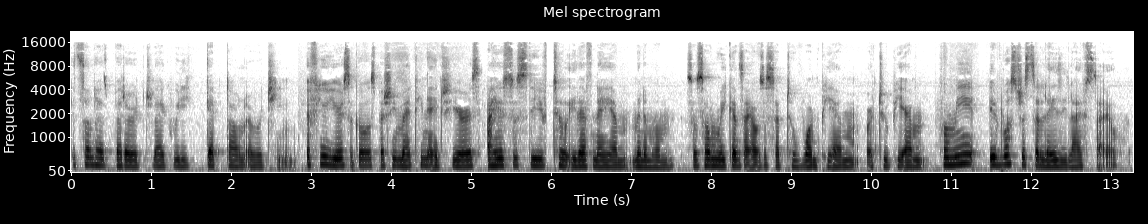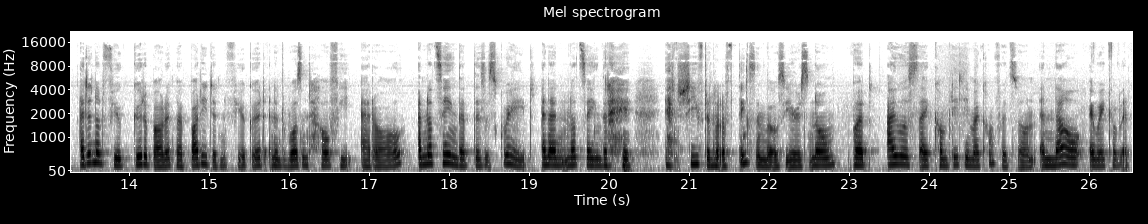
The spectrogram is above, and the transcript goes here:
it's sometimes better to like really get down a routine. A few years ago, especially my teenage years, I used to sleep till 11 a.m. minimum. So some weekends I also slept till 1 p.m. or 2 p.m. For me, it was just a lazy lifestyle. I did not feel good about it, my body didn't feel good, and it wasn't healthy at all. I'm not saying that this is great, and I'm not saying that I achieved a lot of things in those years, no, but I was like completely my comfort zone, and now I wake up at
